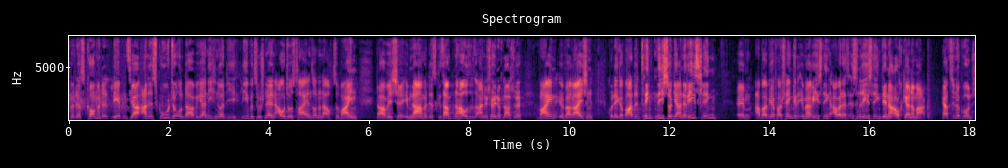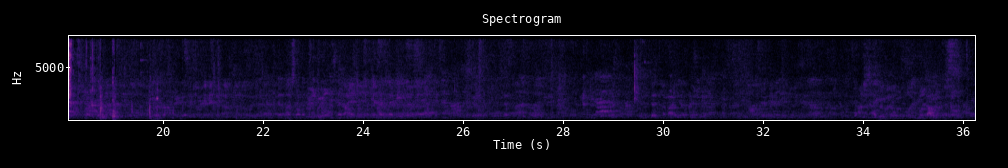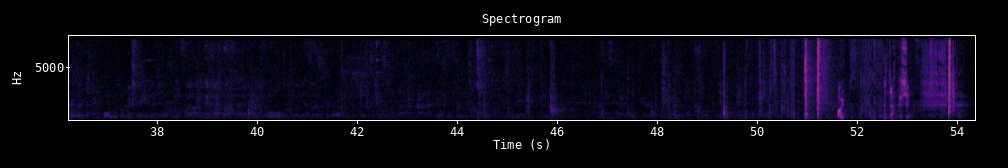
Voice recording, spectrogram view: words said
für das kommende Lebensjahr alles Gute. Und da wir ja nicht nur die Liebe zu schnellen Autos teilen, sondern auch zu Wein, darf ich äh, im Namen des gesamten Hauses eine schöne Flasche Wein überreichen. Kollege Bartelt trinkt nicht so gerne Riesling, ähm, aber wir verschenken immer Riesling. Aber das ist ein Riesling, den er auch gerne mag. Herzlichen Glückwunsch.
